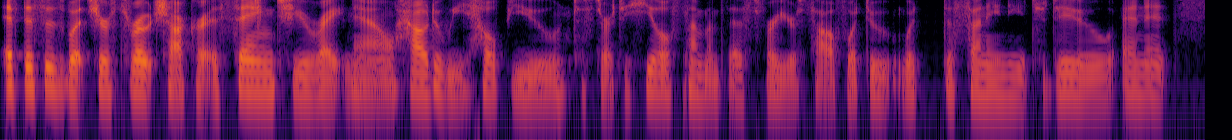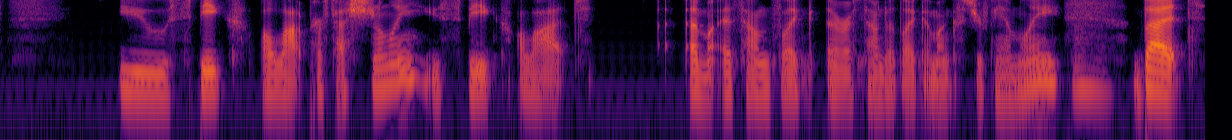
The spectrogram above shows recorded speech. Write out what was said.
If this is what your throat chakra is saying to you right now, how do we help you to start to heal some of this for yourself? What do what does Sunny need to do? And it's you speak a lot professionally. You speak a lot. Um, it sounds like, or sounded like, amongst your family Mhm. but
